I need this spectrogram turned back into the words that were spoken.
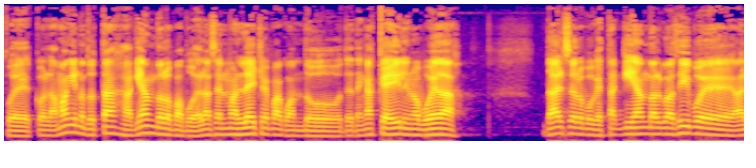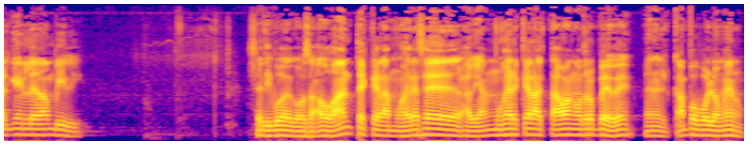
Pues con la máquina tú estás hackeándolo para poder hacer más leche para cuando te tengas que ir y no puedas dárselo porque estás guiando algo así, pues alguien le da un bibi. Ese tipo de cosas. O antes que las mujeres se... Habían mujeres que lactaban otros bebés, en el campo por lo menos.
